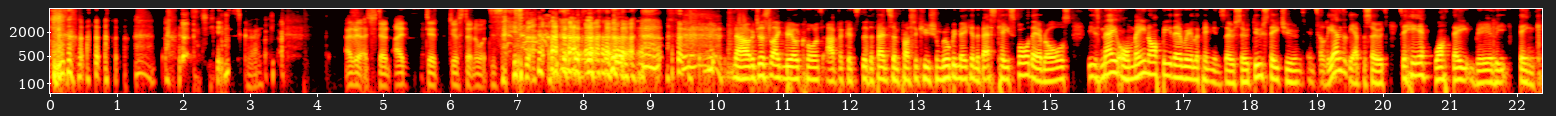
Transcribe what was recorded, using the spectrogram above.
Jesus Christ. I, I just don't. I did, just don't know what to say to that. now, just like real court advocates, the defense and prosecution will be making the best case for their roles. These may or may not be their real opinions, though, so do stay tuned until the end of the episode to hear what they really think.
